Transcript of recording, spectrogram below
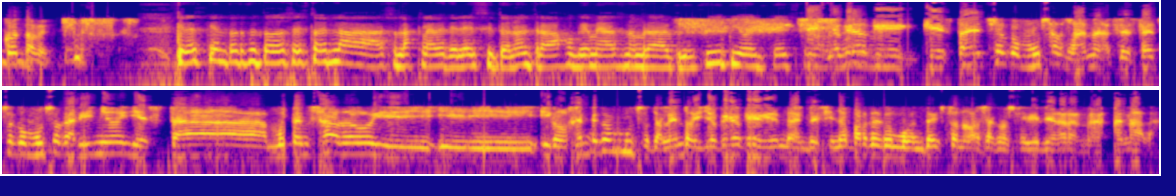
Cuéntame. ¿Crees que entonces todo esto es la, son las claves del éxito, ¿no? El trabajo que me has nombrado al principio, el texto. Sí, yo creo que, que está hecho con muchas ganas, está hecho con mucho cariño y está muy pensado y, y, con gente con mucho talento. Y yo creo que, evidentemente, si no partes de un buen texto no vas a conseguir llegar a nada.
